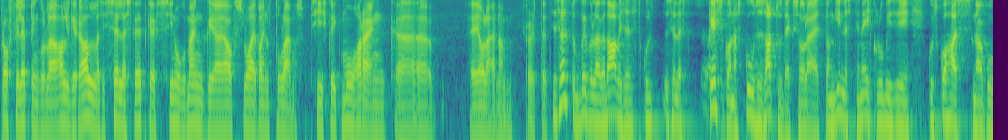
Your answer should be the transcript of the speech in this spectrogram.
profilepingule allkirja alla, siis sellest hetkest sinu kui mängija jaoks loeb ainult tulemus, siis kõik muu areng äh, ei ole enam prioriteet. see sõltub võib-olla ka Taavi sellest, sellest keskkonnast, kuhu sa satud, eks ole, et on kindlasti neid klubisid, kus kohas nagu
